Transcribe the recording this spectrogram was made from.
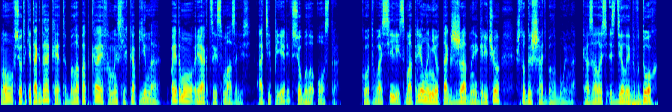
но все-таки тогда Кэт была под кайфом и слегка пьяна, поэтому реакции смазались, а теперь все было остро. Кот Василий смотрел на нее так жадно и горячо, что дышать было больно. Казалось, сделает вдох,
